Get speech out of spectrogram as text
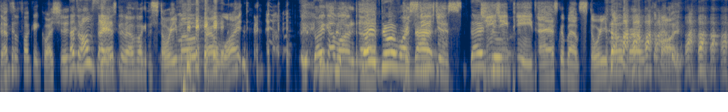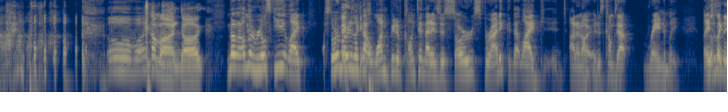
That's a fucking question. That's what I'm You're saying. asking about fucking story mode, bro. What? Don't you come do- on Don't uh, do it like that. prestigious it. GGP to ask about story mode, bro. Come on. oh my. Come on, dog. No, but on the real ski, like story mode is like that one bit of content that is just so sporadic that like it, I don't know, it just comes out randomly. It's just like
